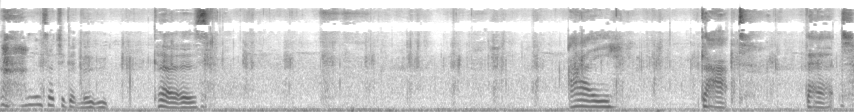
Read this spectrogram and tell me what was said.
I'm in such a good mood because I got that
